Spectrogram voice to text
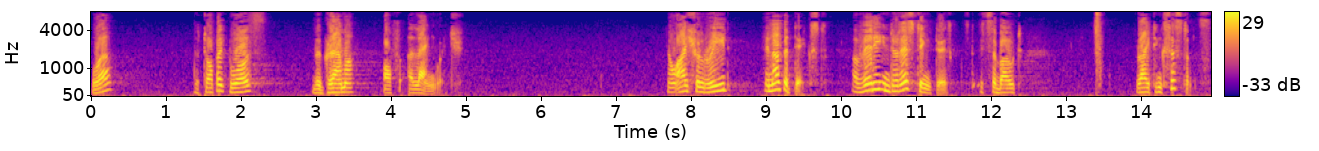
Well, the topic was the grammar of a language. Now I shall read another text, a very interesting text. It's about writing systems.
